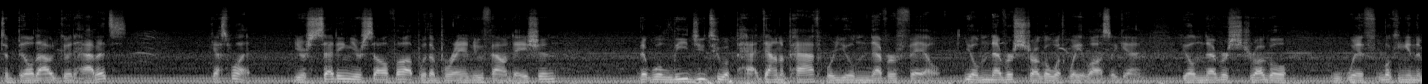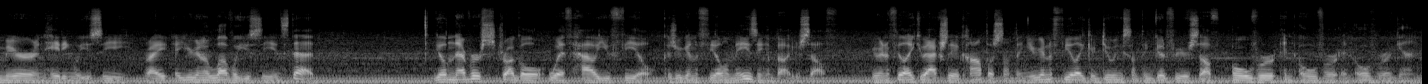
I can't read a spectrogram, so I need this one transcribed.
to build out good habits, guess what? You're setting yourself up with a brand new foundation that will lead you to a path, down a path where you'll never fail. You'll never struggle with weight loss again. You'll never struggle with looking in the mirror and hating what you see, right? You're going to love what you see instead. You'll never struggle with how you feel because you're going to feel amazing about yourself. You're going to feel like you actually accomplished something. You're going to feel like you're doing something good for yourself over and over and over again.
